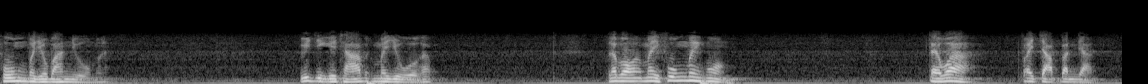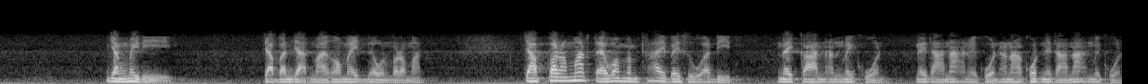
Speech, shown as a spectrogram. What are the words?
ฟุ้งปัจจุบันอยู่ไหมวิจิกิจฉาไม่อยู่ครับ แล้วบอกไม่ฟุ้งไม่ง่วง แต่ว่าไปจับบัญญัติ ยังไม่ดี จับบัญญัติหมายก็ไม่โดนปรมัตจับปรมัตแต่ว่ามันไพร่ไปสู่อดีตในการอันไม่ควร ในฐานะไม่ควร อนาคตในฐานะไม่ควร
